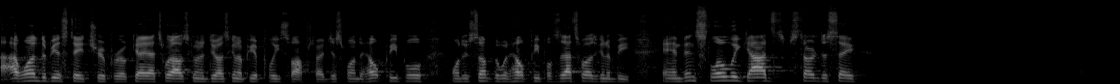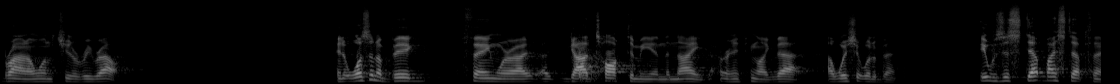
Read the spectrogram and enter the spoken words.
I wanted to be a state trooper, okay? That's what I was going to do. I was going to be a police officer. I just wanted to help people, I want to do something that would help people, so that's what I was going to be. And then slowly God started to say, Brian, I want you to reroute. And it wasn't a big thing where I, God talked to me in the night or anything like that. I wish it would have been. It was a step by step thing.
